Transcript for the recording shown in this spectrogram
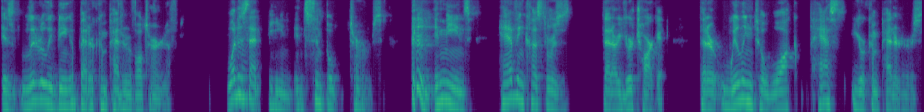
is literally being a better competitive alternative. What does mm-hmm. that mean in simple terms? it means having customers that are your target, that are willing to walk past your competitors,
